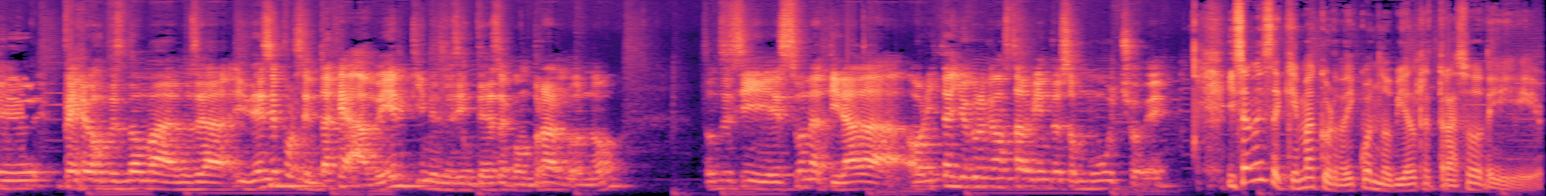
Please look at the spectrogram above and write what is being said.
Eh, pero pues no mal, o sea, y de ese porcentaje a ver quiénes les interesa comprarlo, ¿no? Entonces sí, es una tirada. Ahorita yo creo que vamos a estar viendo eso mucho, ¿eh? ¿Y sabes de qué me acordé cuando vi el retraso de,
